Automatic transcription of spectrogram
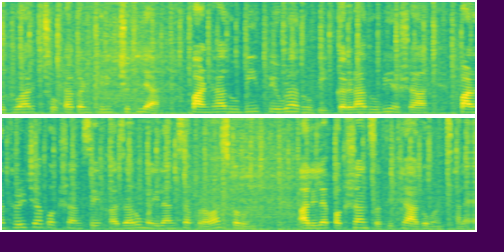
तुतवार छोटा कंठेरी चिखल्या पांढरा धोबी पिवळा धोबी करडा धोबी अशा पाणथळीच्या पक्ष्यांचे हजारो मैलांचा प्रवास करून आलेल्या पक्ष्यांचं तिथे आगमन झालंय.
